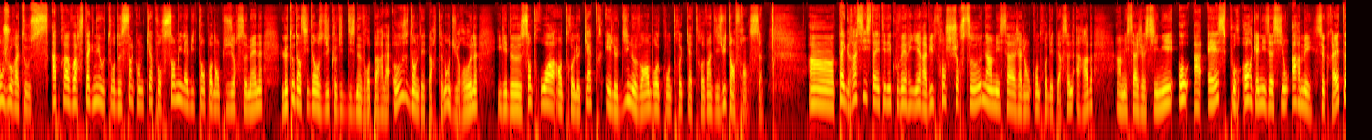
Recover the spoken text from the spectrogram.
Bonjour à tous. Après avoir stagné autour de 50 cas pour 100 000 habitants pendant plusieurs semaines, le taux d'incidence du Covid-19 repart à la hausse dans le département du Rhône. Il est de 103 entre le 4 et le 10 novembre contre 98 en France. Un tag raciste a été découvert hier à Villefranche-sur-Saône, un message à l'encontre des personnes arabes, un message signé OAS pour Organisation Armée Secrète,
